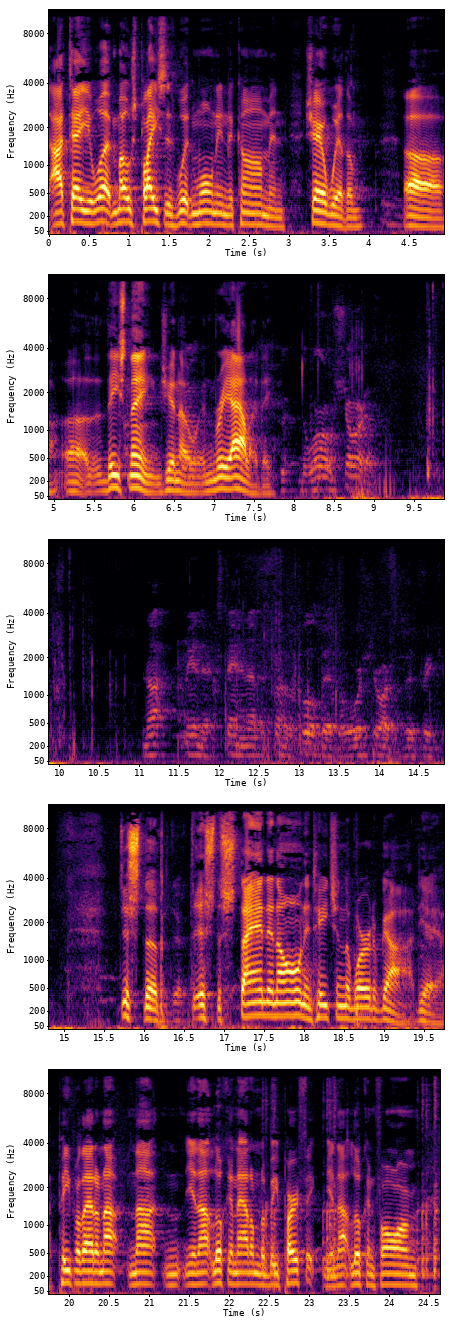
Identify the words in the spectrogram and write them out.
I tell you what, most places wouldn't want him to come and share with them uh, uh, these things, you know, in reality. The world's short of not men that standing up in front of the pulpit, but we're short of a good preacher. Just the just the standing on and teaching the word of God. Yeah, people that are not not you're not looking at them to be perfect. You're not looking for them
